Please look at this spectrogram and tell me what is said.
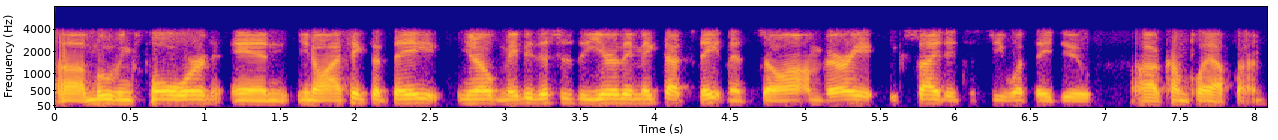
uh, moving forward, and you know, I think that they, you know, maybe this is the year they make that statement. So I'm very excited to see what they do uh, come playoff time.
